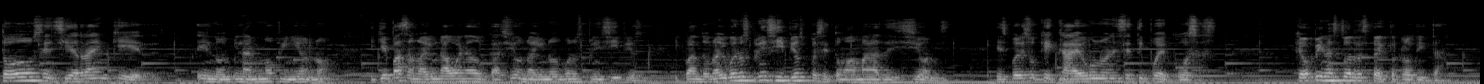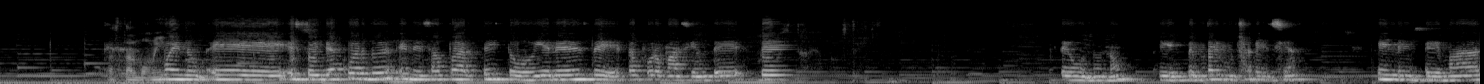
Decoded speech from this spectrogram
todo se encierra en que en, la misma opinión, ¿no? ¿Y qué pasa? No hay una buena educación, no hay unos buenos principios. Y cuando no hay buenos principios, pues se toman malas decisiones. Es por eso que cae uno en este tipo de cosas. ¿Qué opinas tú al respecto, Claudita? Hasta el momento. Bueno, eh, estoy de acuerdo en esa parte y todo viene desde la formación de de uno, ¿no? Eh, hay mucha herencia en el tema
